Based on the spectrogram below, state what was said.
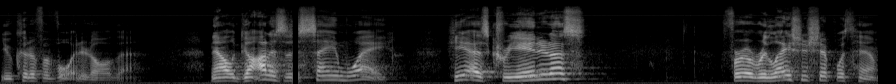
you could have avoided all that. Now, God is the same way. He has created us for a relationship with Him.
